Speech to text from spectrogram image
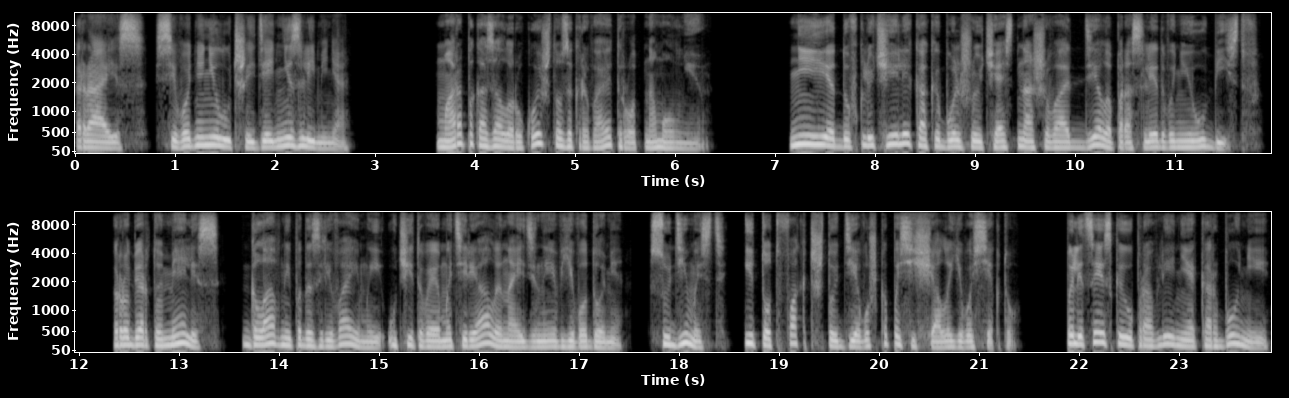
Раис, сегодня не лучший день, не зли меня». Мара показала рукой, что закрывает рот на молнию. Ниеду включили, как и большую часть нашего отдела по расследованию убийств. Роберто Мелис главный подозреваемый, учитывая материалы, найденные в его доме, судимость и тот факт, что девушка посещала его секту. Полицейское управление Карбонии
